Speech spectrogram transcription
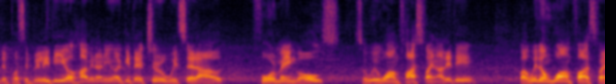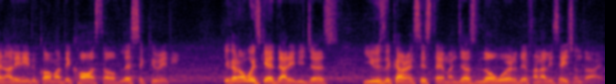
the possibility of having a new architecture, we set out four main goals. So we want fast finality, but we don't want fast finality to come at the cost of less security. You can always get that if you just use the current system and just lower the finalization time.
